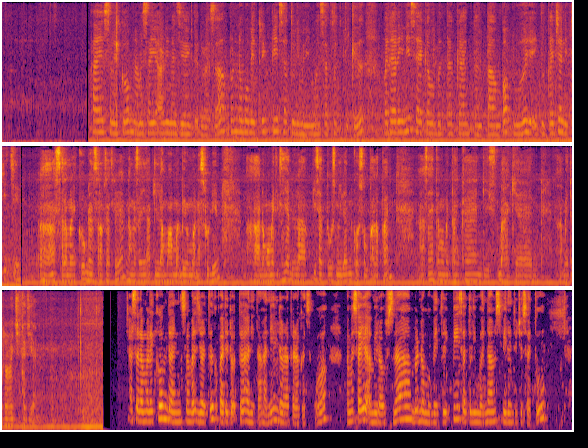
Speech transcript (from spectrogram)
Hai Assalamualaikum, nama saya Arlina Zia Ibtu Razak bernombor metrik P155113 Pada hari ini saya akan membentangkan tentang bab 2 iaitu kajian literature Uh, Assalamualaikum dan salam sejahtera. Nama saya Abdillah Muhammad bin Muhammad Nasruddin. Uh, nombor metrik saya adalah P19048. Uh, saya akan membentangkan di bahagian uh, metodologi kajian. Assalamualaikum dan selamat sejahtera kepada Dr. Hanita Hanim dan rakan-rakan semua. Nama saya Amira Husna bernombor metrik P156971.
